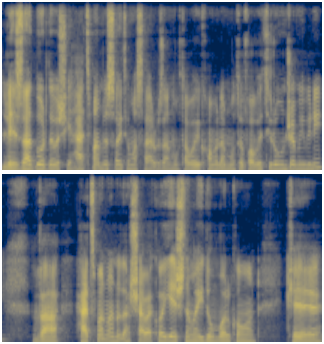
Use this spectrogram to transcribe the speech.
لذت برده باشی. حتما به سایت ما سر بزن. محتوای کاملا متفاوتی رو اونجا می‌بینی و حتما منو در شبکه های اجتماعی دنبال کن که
